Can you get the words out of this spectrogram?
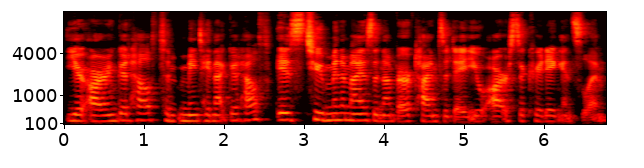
you are in good health to maintain that good health is to minimize the number of times a day you are secreting insulin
